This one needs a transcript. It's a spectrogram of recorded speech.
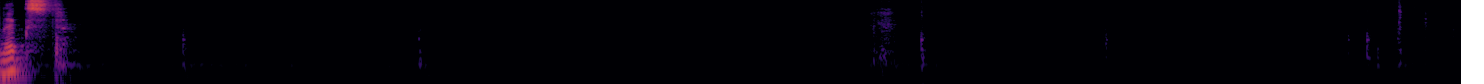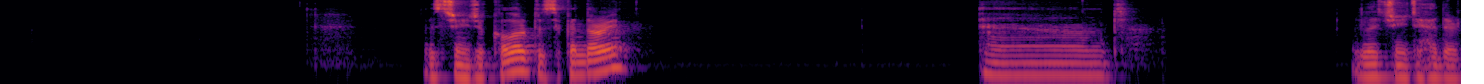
next let's change the color to secondary. And let's change the header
